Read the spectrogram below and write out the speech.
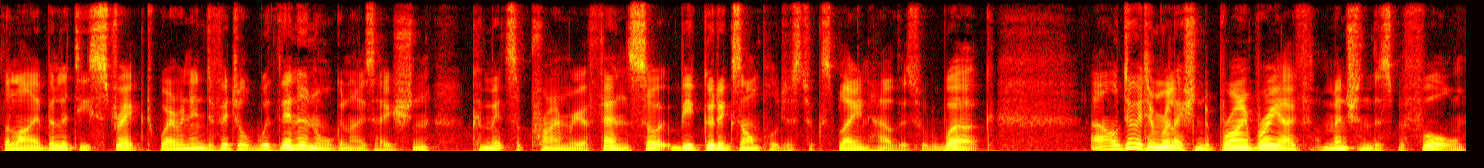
the liability strict where an individual within an organisation commits a primary offence. So it would be a good example just to explain how this would work. I'll do it in relation to bribery, I've mentioned this before.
